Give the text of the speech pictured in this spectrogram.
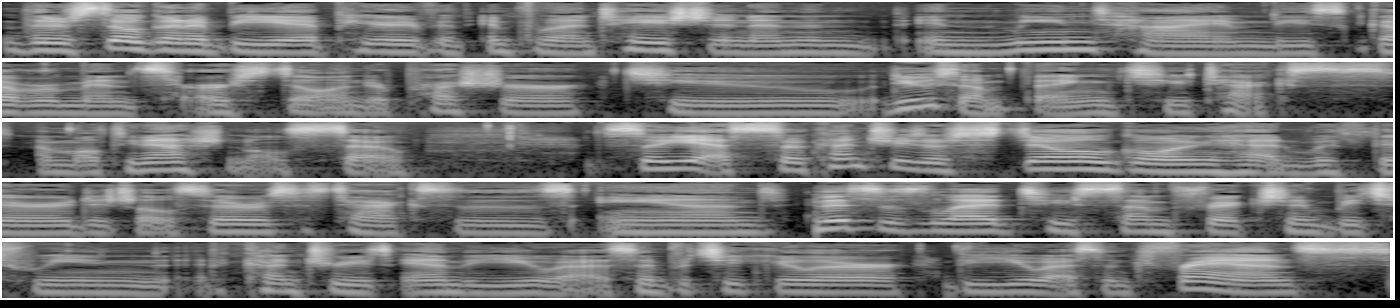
there's still going to be a period of implementation. And in, in the meantime, these governments are still under pressure to do something to tax multinationals. So So, yes, so countries are still going ahead with their digital services taxes, and this has led to some friction between countries and the U.S., in particular, the U.S. and France.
